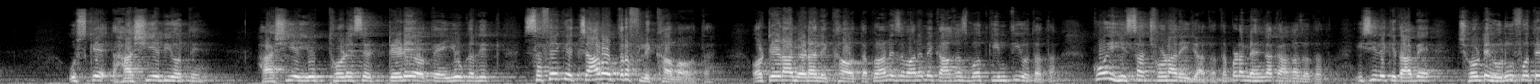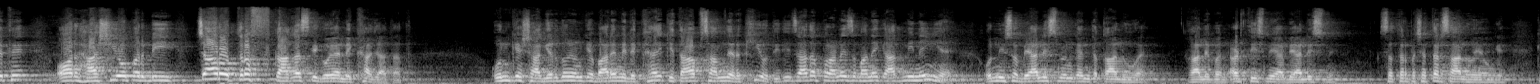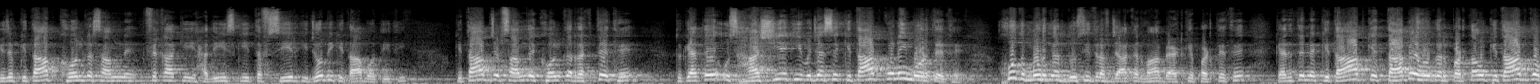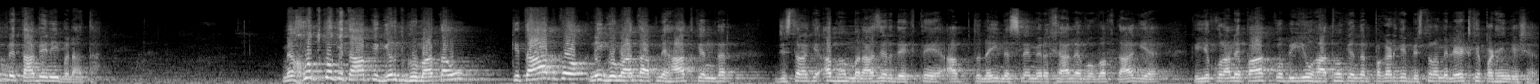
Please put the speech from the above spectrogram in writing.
اس کے حاشیے بھی ہوتے ہیں۔ حاشیے یوں تھوڑے سے ٹیڑے ہوتے ہیں، یوں کر کے صفحے کے چاروں طرف لکھا ہوا ہوتا ہے۔ اور ٹیڑھا میڑا لکھا ہوتا پرانے زمانے میں کاغذ بہت قیمتی ہوتا تھا۔ کوئی حصہ چھوڑا نہیں جاتا تھا۔ بڑا مہنگا کاغذ ہوتا تھا۔ اسی لیے کتابیں چھوٹے حروف ہوتے تھے اور ہاشیوں پر بھی چاروں طرف کاغذ کے گویا لکھا جاتا تھا۔ ان کے شاگردوں نے ان کے بارے میں لکھا ہے، کتاب سامنے رکھی ہوتی تھی۔ زیادہ پرانے زمانے کے آدمی نہیں ہیں۔ انیس سو بیالیس میں ان کا انتقال ہوا ہے۔ غالباً اڑتیس میں یا بیالیس میں۔ ستر پچہتر سال ہوئے ہوں گے۔ کہ جب کتاب کھول کر سامنے فقہ کی، حدیث کی، تفسیر کی، جو بھی کتاب ہوتی تھی، کتاب جب سامنے کھول کر رکھتے تھے تو کہتے ہیں اس حاشیے کی وجہ سے کتاب کو نہیں موڑتے تھے۔ خود مڑ کر دوسری طرف جا کر وہاں بیٹھ کے پڑھتے تھے۔ کہتے تھے، میں کتاب کے تابع ہو کر پڑھتا ہوں، کتاب کو اپنے تابع نہیں بناتا۔ میں خود کو کتاب کے گرد گھماتا ہوں، کتاب کو نہیں گھماتا اپنے ہاتھ کے اندر۔ جس طرح کہ اب ہم مناظر دیکھتے ہیں، اب تو نئی نسلیں، میرا خیال ہے وہ وقت آ گیا کہ یہ قرآن پاک کو بھی یوں ہاتھوں کے اندر پکڑ کے بستروں میں لیٹ کے پڑھیں گے شاید۔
